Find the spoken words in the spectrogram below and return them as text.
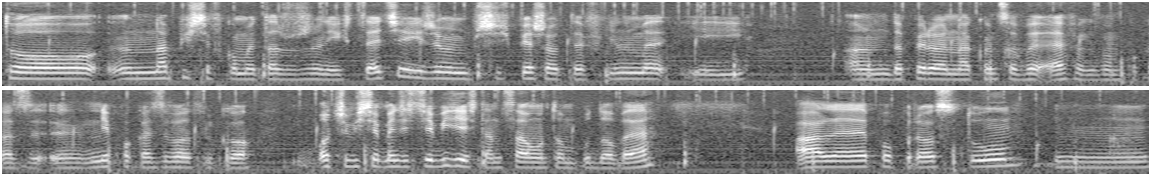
to e, napiszcie w komentarzu, że nie chcecie i żebym przyspieszał te filmy i em, dopiero na końcowy efekt wam pokazy e, nie pokazywał, tylko oczywiście będziecie widzieć tam całą tą budowę, ale po prostu mm,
